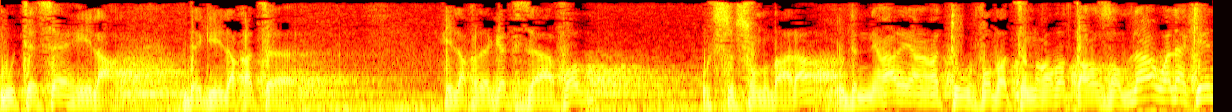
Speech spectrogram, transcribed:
متساهلة. داكي الا قد الا قد تزافض وتسوم ضارا ودني غير يعني غتوفض تنغض ترصد لا ولكن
